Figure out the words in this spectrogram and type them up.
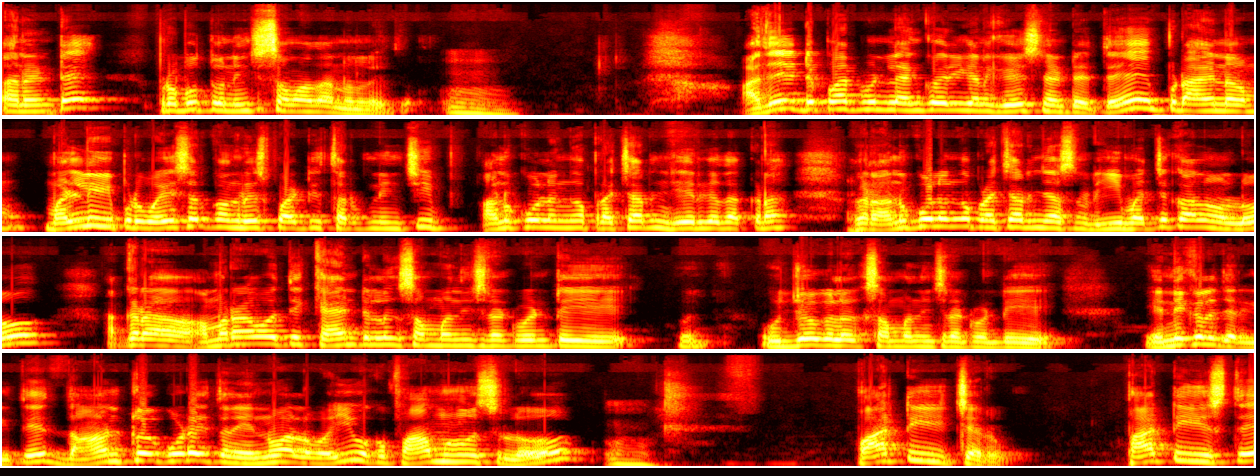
అని అంటే ప్రభుత్వం నుంచి సమాధానం లేదు. అదే డిపార్ట్మెంట్లో ఎంక్వైరీ కనుక వేసినట్టయితే ఇప్పుడు ఆయన మళ్ళీ ఇప్పుడు వైఎస్ఆర్ కాంగ్రెస్ పార్టీ తరఫు నుంచి అనుకూలంగా ప్రచారం చేయరు కదా అక్కడ. అక్కడ అనుకూలంగా ప్రచారం చేస్తున్నాడు ఈ మధ్యకాలంలో అక్కడ అమరావతి క్యాంటీన్లకు సంబంధించినటువంటి ఉద్యోగులకు సంబంధించినటువంటి ఎన్నికలు జరిగితే దాంట్లో కూడా ఇతను ఇన్వాల్వ్ అయ్యి ఒక ఫామ్ హౌస్లో. పార్టీ ఇచ్చారు. పార్టీ ఇస్తే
